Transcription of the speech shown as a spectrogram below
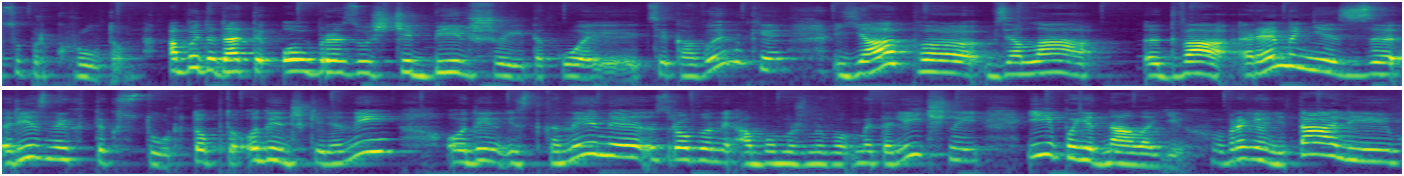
супер круто. Аби додати образу ще більшої такої цікавинки, я б взяла. Два ремені з різних текстур, тобто один шкіряний, один із тканини зроблений або, можливо, металічний, і поєднала їх в районі талії,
